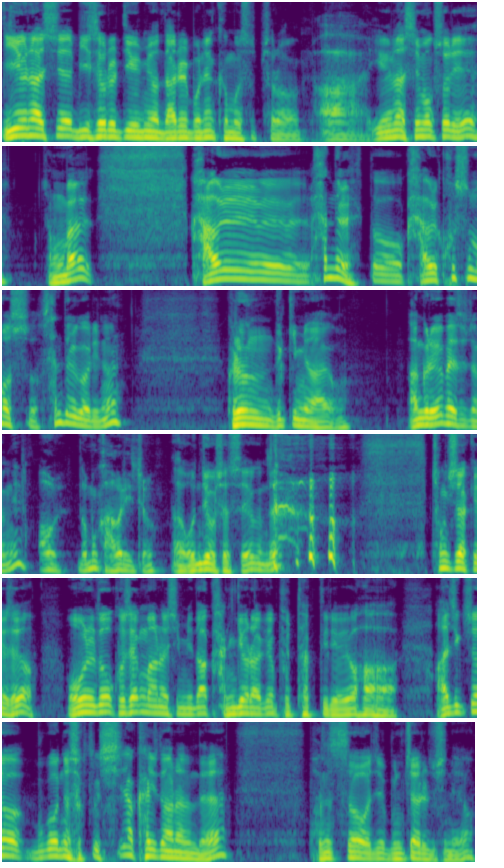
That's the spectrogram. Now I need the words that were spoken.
이은하 씨의 미소를 띄우며 나를 보낸 그 모습처럼 아 이은하 씨 목소리 정말 가을 하늘 또 가을 코스모스 산들거리는 그런 느낌이 나요. 안 그래요, 배 소장님? 어 너무 가을이죠. 아, 언제 오셨어요, 근데? 청취자께서요. 오늘도 고생 많으십니다. 간결하게 부탁드려요. 하하. 아직 저 무거운 녀석들 시작하지도 않았는데 벌써 어제 문자를 주시네요.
